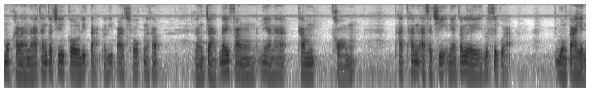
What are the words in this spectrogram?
โมคคัลลานะท่านก็ชื่อโกริตะปริภาชกนะครับ หลังจากได้ฟังเนี่ยนะฮะธรรมของพระท่านอัสสชิเนี่ยก็เลยรู้สึกว่า ดวงตาเห็น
